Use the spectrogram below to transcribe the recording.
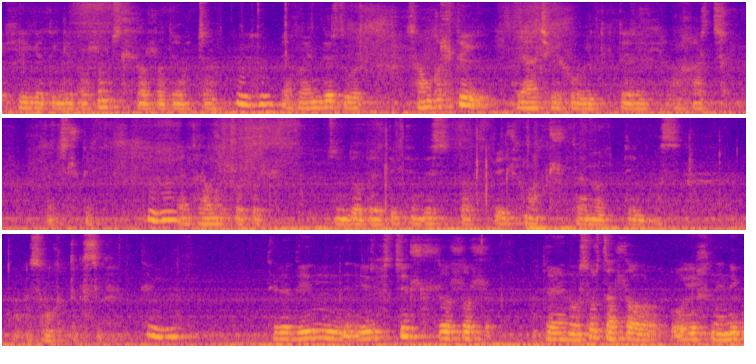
хийгээд ингээд уламжлалт болоод явж байгаа. Яг нь энэ дээр зүгээр сонголтыг яаж хийх үү гэдэг дээр анхаарч ажилладаг. Энэ хамгаалалт бол зөндөө байдаг. Тэндээс одоо биелэх магадaltaйнуудын бас сонгодог гэсэн. Тэгээд энэ эх жил бол тэгээ энэ өсвөр залуу үеийнхний нэг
